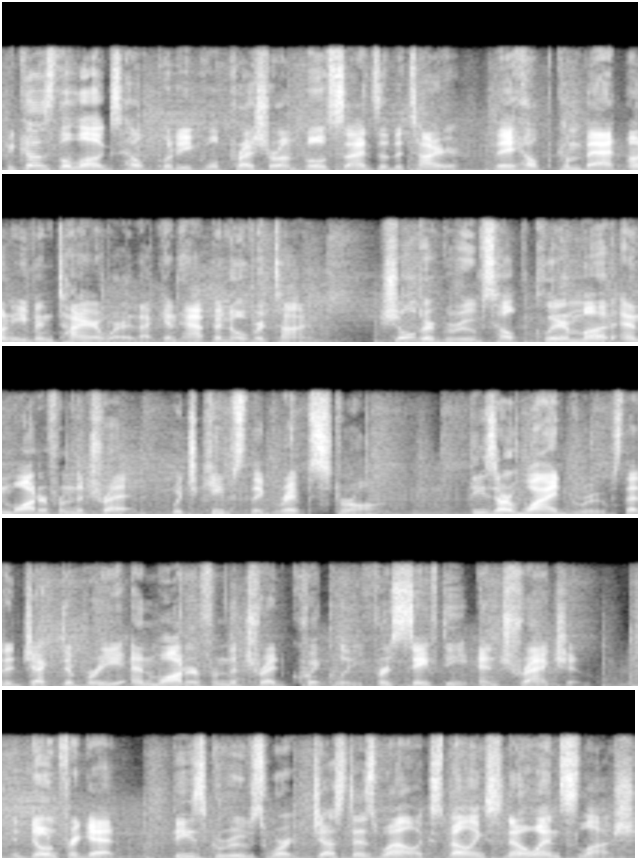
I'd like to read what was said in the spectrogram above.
Because the lugs help put equal pressure on both sides of the tire, they help combat uneven tire wear that can happen over time. Shoulder grooves help clear mud and water from the tread, which keeps the grip strong. These are wide grooves that eject debris and water from the tread quickly for safety and traction. And don't forget, these grooves work just as well expelling snow and slush,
